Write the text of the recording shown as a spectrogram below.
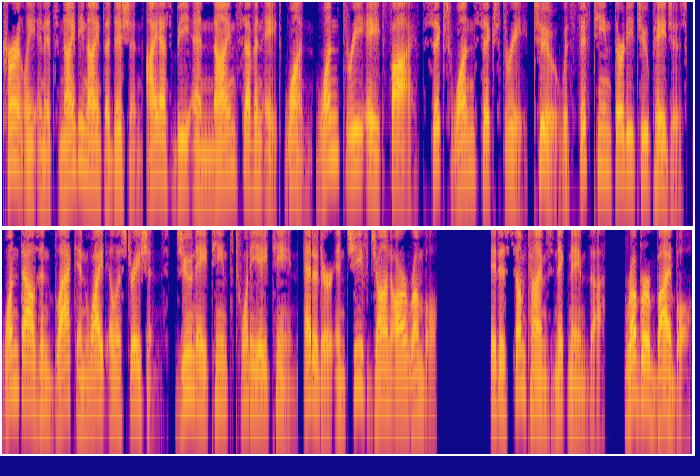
currently in its 99th edition ISBN 978-1-1385-6163-2 with 1532 pages, 1000 black and white illustrations, June 18, 2018, Editor-in-Chief John R. Rumble. It is sometimes nicknamed the «Rubber Bible»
